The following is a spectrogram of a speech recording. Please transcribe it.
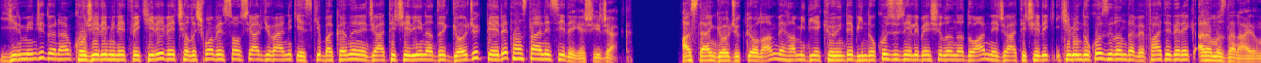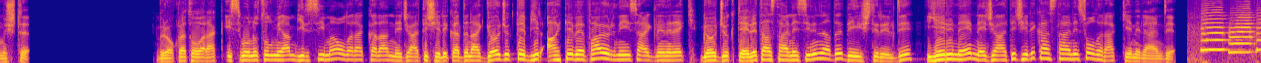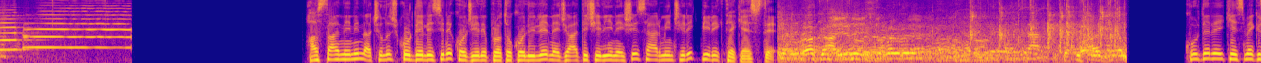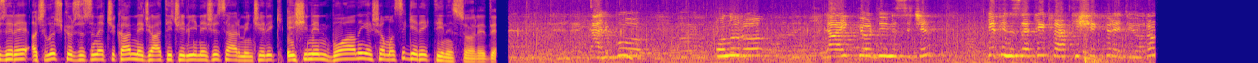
20. dönem Kocaeli Milletvekili ve Çalışma ve Sosyal Güvenlik Eski Bakanı Necati Çelik'in adı Gölcük Devlet Hastanesi ile yaşayacak. Aslen Gölcüklü olan ve Hamidiye köyünde 1955 yılında doğan Necati Çelik 2009 yılında vefat ederek aramızdan ayrılmıştı. Bürokrat olarak ismi unutulmayan bir sima olarak kalan Necati Çelik adına Gölcük'te bir ahde vefa örneği sergilenerek Gölcük Devlet Hastanesi'nin adı değiştirildi, yerine Necati Çelik Hastanesi olarak yenilendi. Hastanenin açılış kurdelesini Kocaeli protokolüyle Necati Çelik'in eşi Sermin Çelik birlikte kesti. Kurdeleyi kesmek üzere açılış kürsüsüne çıkan Necati Çelik'in eşi Sermin Çelik, eşinin bu anı yaşaması gerektiğini söyledi. Yani bu e, onuru layık gördüğünüz için hepinize tekrar teşekkür ediyorum.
